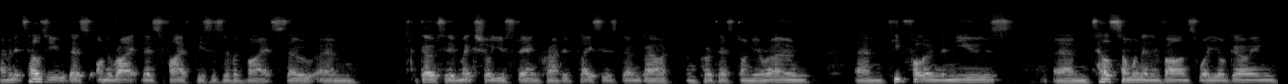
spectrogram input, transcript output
I mean, it tells you there's on the right, there's five pieces of advice. So um, go to make sure you stay in crowded places. Don't go out and protest on your own. Um, keep following the news. Um, tell someone in advance where you're going.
